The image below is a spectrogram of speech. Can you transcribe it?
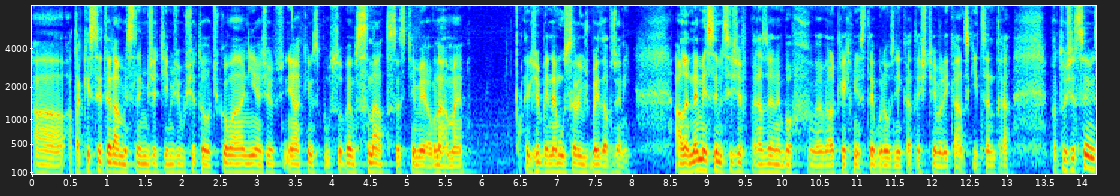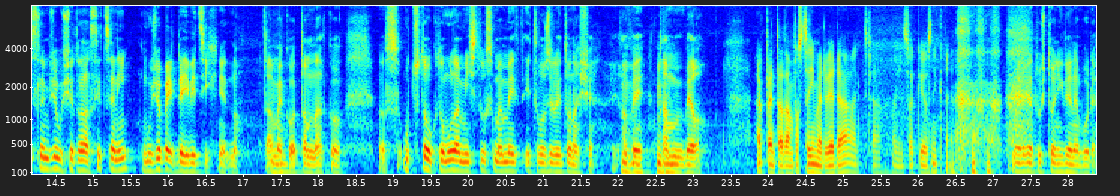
A, a taky si teda myslím, že tím, že už je to očkování a že nějakým způsobem snad se s tím vyrovnáme, takže by nemuseli už být zavřený. Ale nemyslím si, že v Praze nebo ve velkých městech budou vznikat ještě velikánský centra, protože si myslím, že už je to nasycený. Může být v Davicích jedno. Tam, mm. jako, tam jako, s úctou k tomuhle místu jsme my i tvořili to naše, aby mm. tam bylo. Tak Penta tam postaví medvěda, tak třeba něco takového vznikne. Medvěd už to nikdy nebude.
